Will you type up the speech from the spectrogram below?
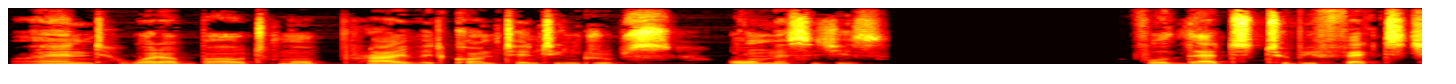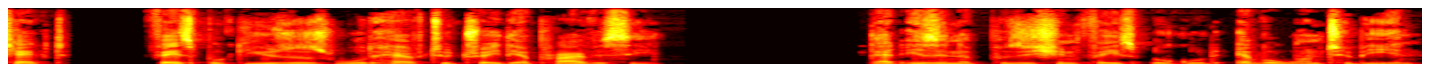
And what about more private content in groups or messages? For that to be fact checked, Facebook users would have to trade their privacy. That isn't a position Facebook would ever want to be in.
